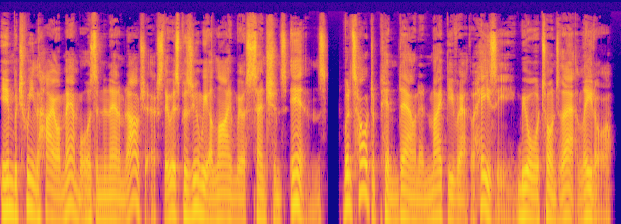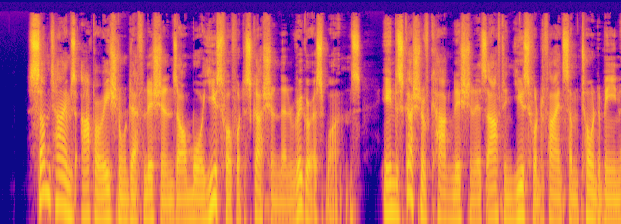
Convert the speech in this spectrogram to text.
In between the higher mammals and inanimate objects, there is presumably a line where sentience ends, but it's hard to pin down and might be rather hazy. We will return to that later. Sometimes operational definitions are more useful for discussion than rigorous ones. In discussion of cognition, it's often useful to find some tone to mean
